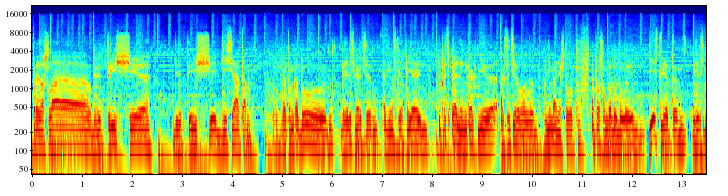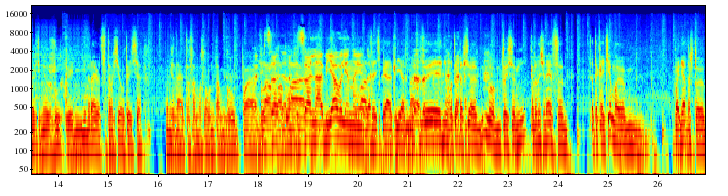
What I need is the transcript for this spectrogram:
произошла в 2000... 2010 в этом году «Газели смерти» 11 лет. Но я принципиально никак не акцентировал внимание, что вот в прошлом году было 10 лет «Газели смерти». Мне жутко не нравятся там все вот эти ну, не знаю, это самое условно, там, группа, бла-бла-бла. Официально объявленные, 25 да? лет на сцене, вот это все. Ну, то есть, когда начинается такая тема, понятно, что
